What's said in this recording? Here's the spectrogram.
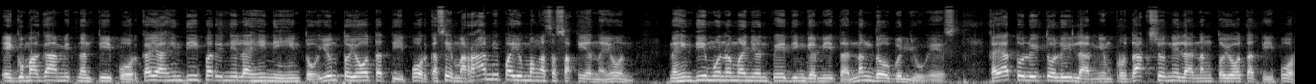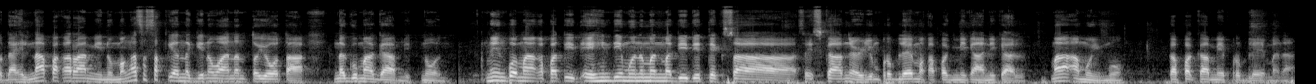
eh gumagamit ng T4 kaya hindi pa rin nila hinihinto yung Toyota T4 kasi marami pa yung mga sasakyan na yon na hindi mo naman yun pwedeng gamitan ng WS. Kaya tuloy-tuloy lang yung production nila ng Toyota T4 dahil napakarami ng mga sasakyan na ginawa ng Toyota na gumagamit nun. Ngayon po mga kapatid, eh hindi mo naman madidetect sa, sa scanner yung problema kapag mechanical. Maamoy mo kapag ka may problema na.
